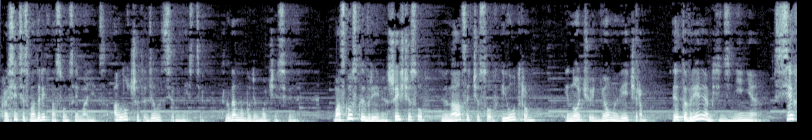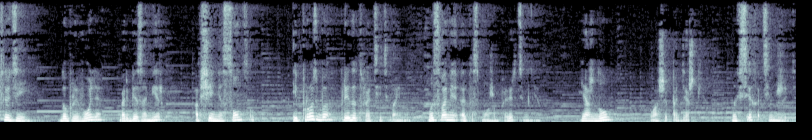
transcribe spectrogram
Просите смотреть на солнце и молиться. А лучше это делать всем вместе. Тогда мы будем очень сильны. Московское время 6 часов, 12 часов и утром, и ночью, и днем, и вечером. Это время объединения всех людей доброй воли, борьбе за мир, общения с солнцем и просьба предотвратить войну. Мы с вами это сможем, поверьте мне. Я жду вашей поддержки. Мы все хотим жить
